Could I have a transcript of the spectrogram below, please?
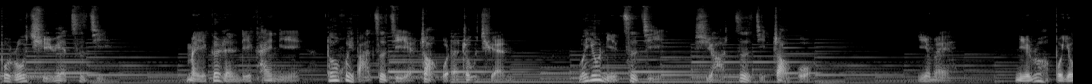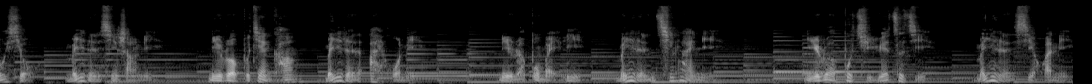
不如取悦自己。每个人离开你，都会把自己照顾的周全，唯有你自己需要自己照顾。因为，你若不优秀，没人欣赏你；你若不健康，没人爱护你；你若不美丽，没人青睐你。你若不取悦自己，没人喜欢你。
